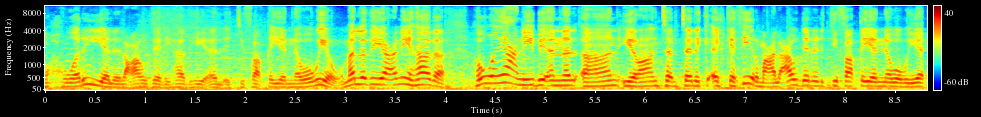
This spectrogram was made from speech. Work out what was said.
محورية للعودة لهذه الاتفاقية النووية. وما الذي يعني هذا؟ هو يعني بأن الآن إيران تمتلك الكثير مع العودة للاتفاقية النووية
